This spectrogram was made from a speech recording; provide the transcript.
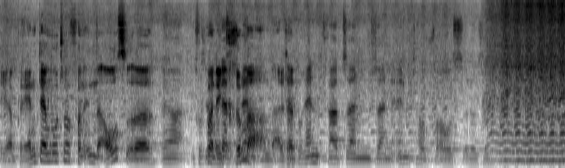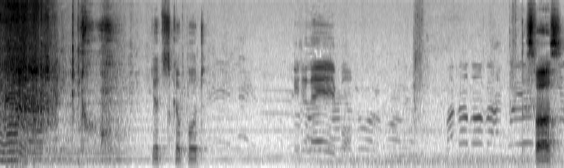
Digga, brennt der Motor von innen aus oder? Ja, ich Guck glaub, mal den Krümmer brennt, an, Alter. Der brennt gerade seinen, seinen Endtopf aus oder so. Jetzt ist kaputt. Das war's.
